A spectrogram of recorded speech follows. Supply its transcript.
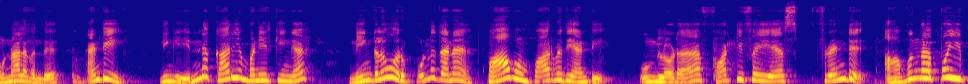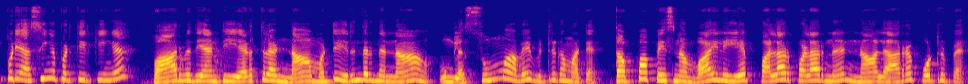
முன்னால வந்து ஆண்டி நீங்க என்ன காரியம் பண்ணியிருக்கீங்க? நீங்களும் ஒரு பொண்ணு தானே பாவம் பார்வதி ஆண்டி. உங்களோட ஃபார்ட்டி ஃபைவ் இயர்ஸ் ஃப்ரெண்டு அவங்கள போய் இப்படி அசிங்கப்படுத்தியிருக்கீங்க? பார்வதி ஆண்டி இடத்துல நான் மட்டும் இருந்திருந்தேன்னா உங்களை சும்மாவே விட்டுருக்க மாட்டேன். தப்பா பேசின வாயிலேயே பலார் பலார்னு நாலு அறை போட்டிருப்பேன்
